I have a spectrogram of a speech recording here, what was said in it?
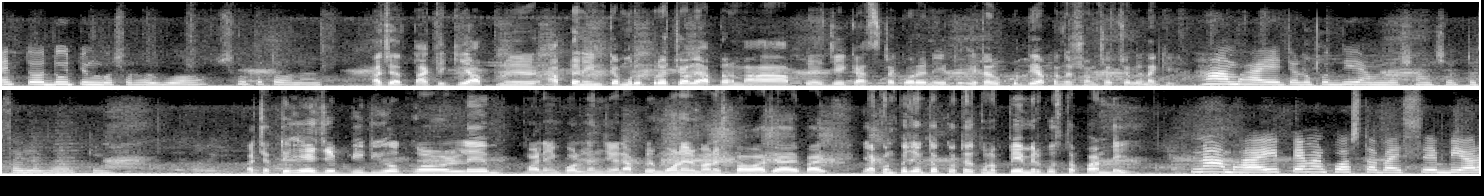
এই তো দুই তিন বছর হইব। ছোট তো না আচ্ছা তাকে কি আপনার আপনার ইনকামের উপরে চলে? আপনার মা আপনি যে কাজটা করেন এটা- এটার উপর দিয়ে আপনাদের সংসার চলে নাকি? হ্যাঁ ভাই এটার উপর দিয়ে আমাদের সংসারটা চলে যায় আর কি। আচ্ছা তো এই যে ভিডিও করলে মানে বললেন যে আপনার মনের মানুষ পাওয়া যায় বা এখন পর্যন্ত কোথাও কোনো প্রেমের প্রস্তাব পাননি? না ভাই প্রেমের প্রস্তাব আইছে বিয়ার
